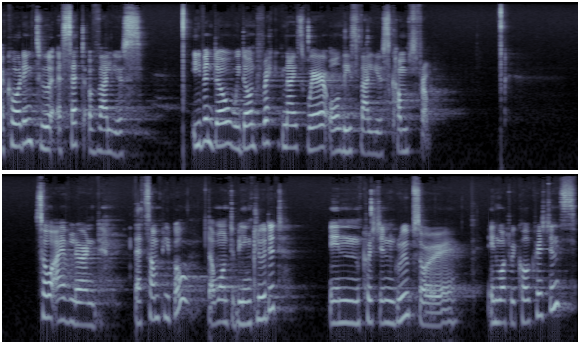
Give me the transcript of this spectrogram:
according to a set of values, even though we don't recognize where all these values comes from. So I've learned that some people don't want to be included in Christian groups or in what we call Christians.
